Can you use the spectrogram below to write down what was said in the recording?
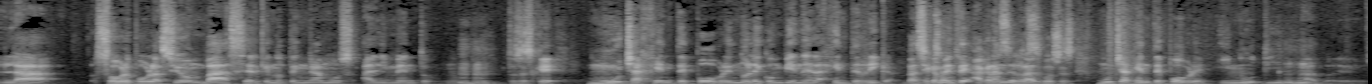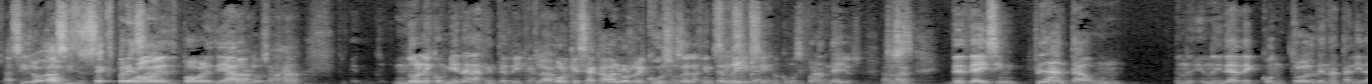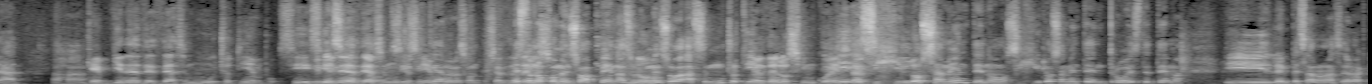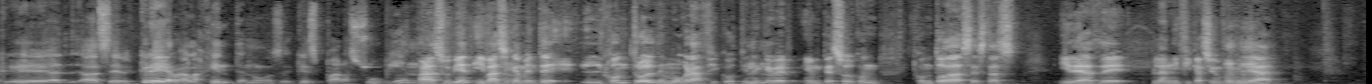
la sobrepoblación va a hacer que no tengamos alimento. Entonces que mucha gente pobre no le conviene a la gente rica. Básicamente, a grandes rasgos, es mucha gente pobre, inútil. así, lo, así se expresa. Pobres, diablos, no le conviene a la gente rica. Porque se acaban los recursos de la gente rica, como si fueran de ellos. Entonces, desde ahí se implanta una idea de control de natalidad, que viene desde hace mucho tiempo. Sí, sí, es cierto. desde hace mucho sí, tiempo. razón. Esto no comenzó apenas, no, comenzó hace mucho tiempo. Desde los 50. Eh, sigilosamente, ¿no? Sigilosamente entró este tema y le empezaron a hacer, eh, a hacer creer a la gente, ¿no? que es para su bien. Para su bien. Y básicamente el control demográfico tiene que ver, empezó con, con todas estas ideas de planificación familiar,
